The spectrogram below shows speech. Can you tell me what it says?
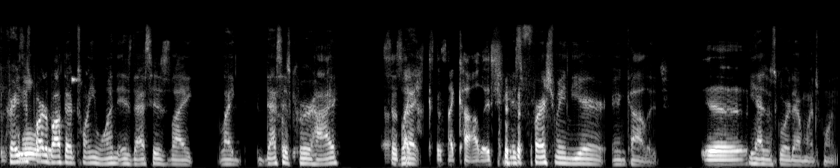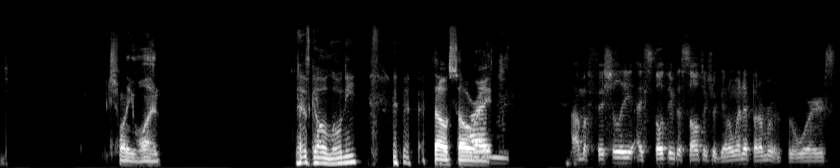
The craziest part about that 21 is that's his like like that's his career high. since But- like since like college. His freshman year in college, yeah, he hasn't scored that much points. twenty one. Let's go, Looney. So so right. Um, I'm officially, I still think the Celtics are going to win it, but I'm rooting for the Warriors.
